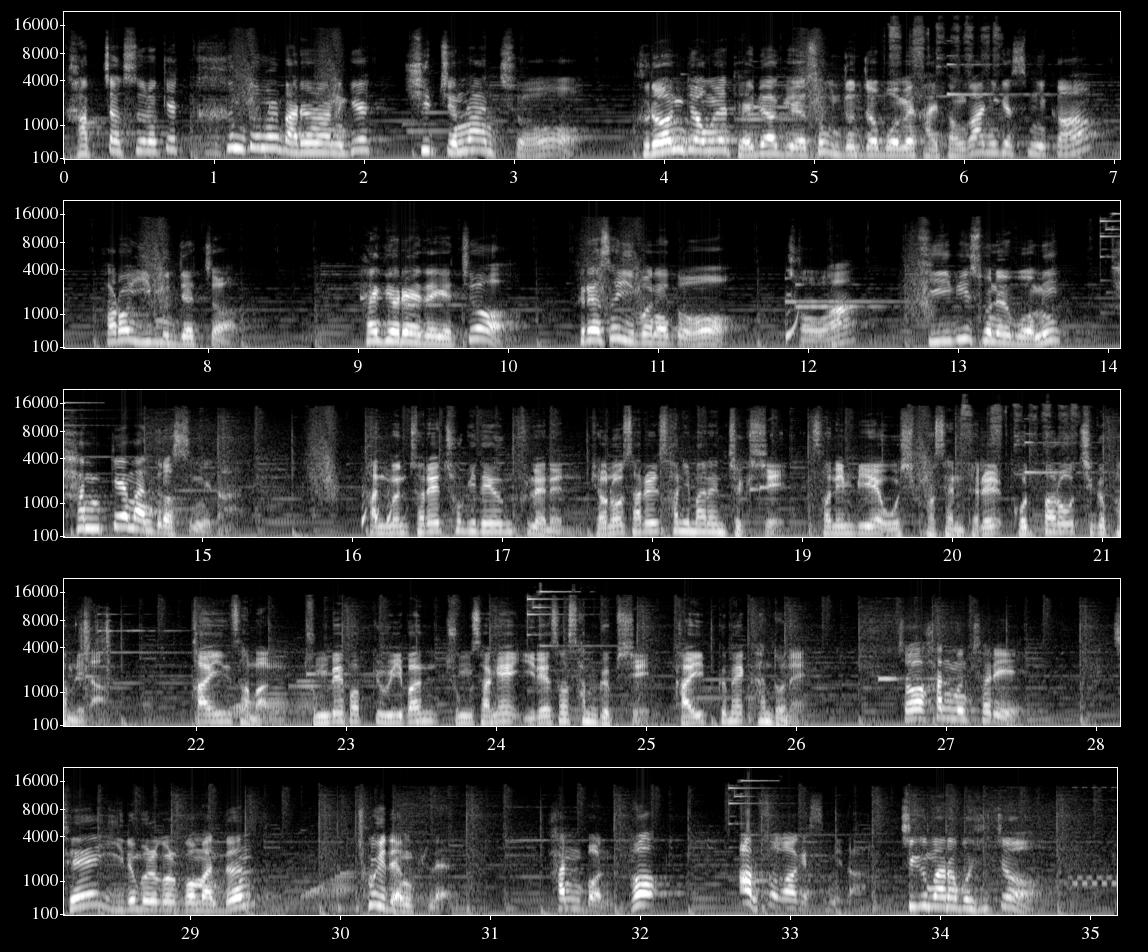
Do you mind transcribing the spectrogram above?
갑작스럽게 큰 돈을 마련하는 게 쉽지는 않죠. 그런 경우에 대비하기 위해서 운전자 보험에 가입한 거 아니겠습니까? 바로 이 문제점 해결해야 되겠죠? 그래서 이번에도 저와 DB 손해보험이 함께 만들었습니다. 한문철의 초기 대응 플랜은 변호사를 선임하는 즉시 선임비의 50%를 곧바로 지급합니다. 타인 사망, 중대법규 위반 중상의 1에서 3급 시 가입 금액 한도 내 저 한문철이 제 이름을 걸고 만든 초기 대응 플랜 한 번 더 앞서가겠습니다. 지금 알아보시죠.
